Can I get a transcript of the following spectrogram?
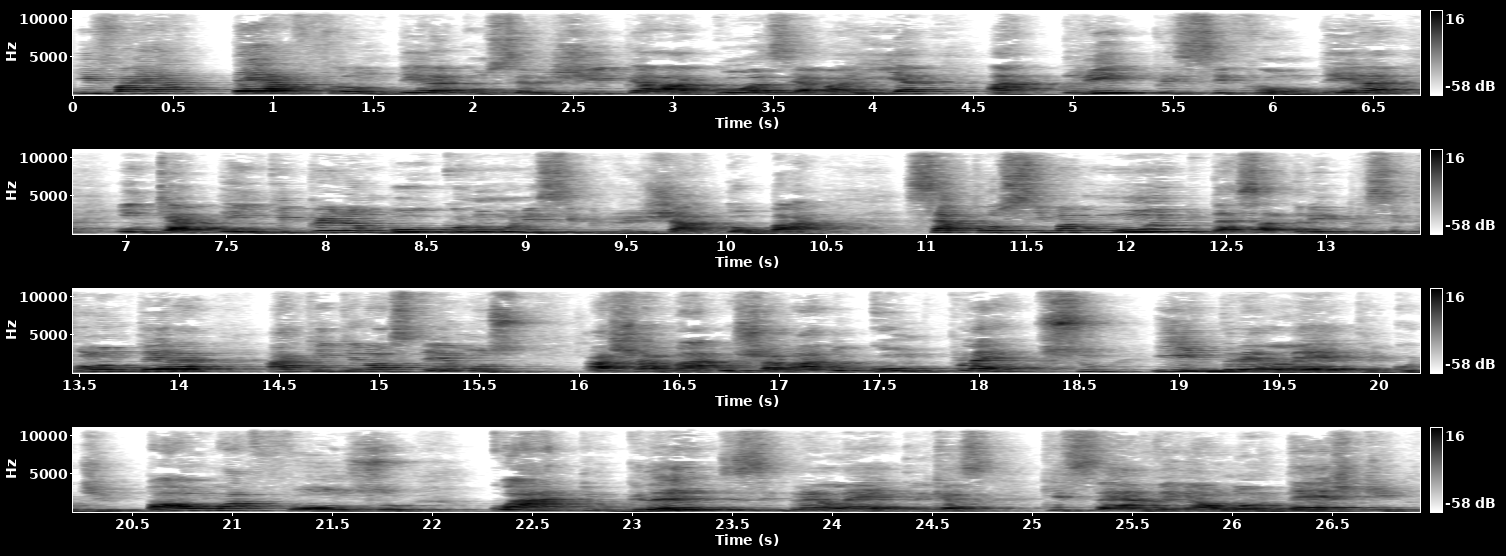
e vai até a fronteira com Sergipe, Alagoas e a Bahia, a tríplice fronteira em que, a, em que Pernambuco, no município de Jatobá, se aproxima muito dessa tríplice fronteira, aqui que nós temos a chamar, o chamado Complexo Hidrelétrico de Paulo Afonso, quatro grandes hidrelétricas que servem ao Nordeste,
